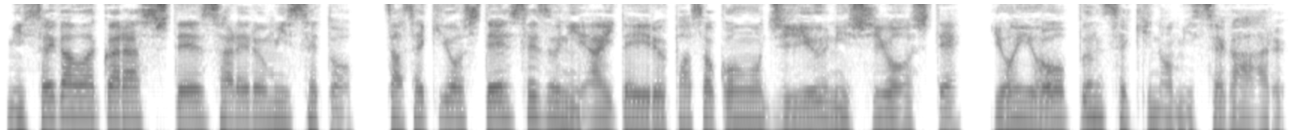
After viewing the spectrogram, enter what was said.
店側から指定される店と、座席を指定せずに空いているパソコンを自由に使用して、良いオープン席の店がある。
